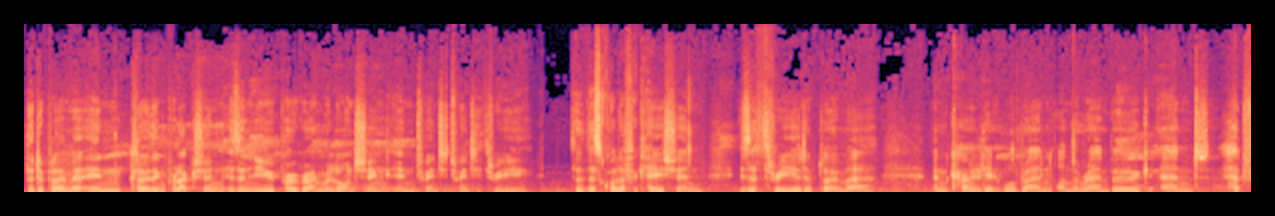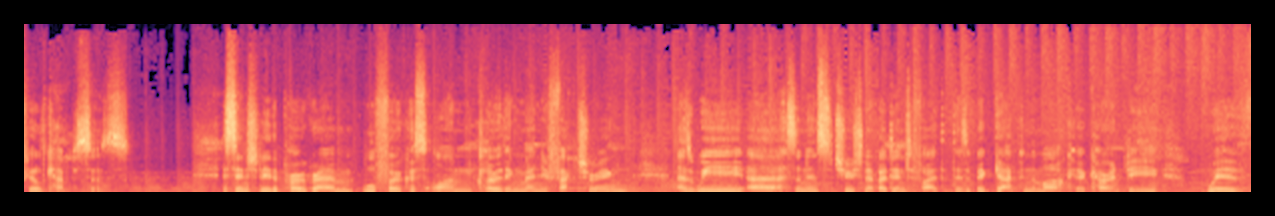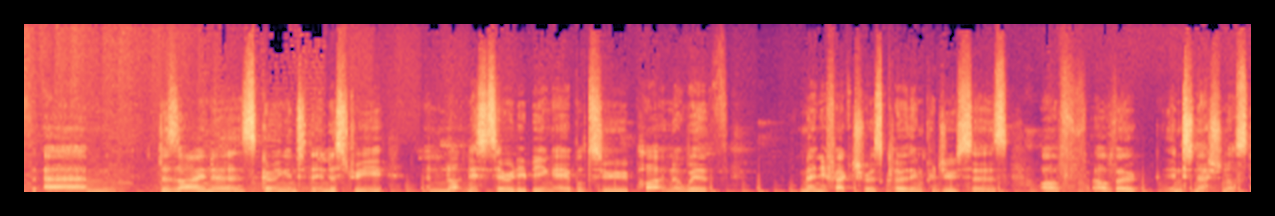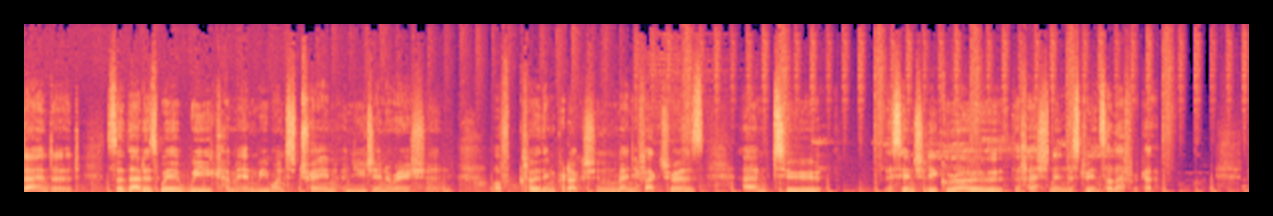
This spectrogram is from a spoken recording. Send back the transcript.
The Diploma in Clothing Production is a new program we're launching in 2023. So this qualification is a three-year diploma and currently it will run on the Randburg and Hatfield campuses. Essentially the program will focus on clothing manufacturing as we uh, as an institution have identified that there's a big gap in the market currently with um, designers going into the industry and not necessarily being able to partner with manufacturers, clothing producers of, of an international standard. So that is where we come in. We want to train a new generation of clothing production manufacturers um, to essentially grow the fashion industry in South Africa.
